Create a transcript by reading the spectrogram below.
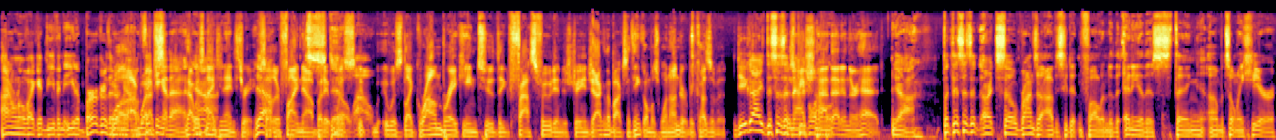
I don't know if I could even eat a burger there now. I- what I've thinking of that. That was 1993. Yeah. So they're fine now. But it was wow. it, it was like groundbreaking to the fast food industry. And Jack in the Box, I think, almost went under because of it. Do you guys? This is a national. people had that in their head. Yeah. but this isn't all right. So Runza obviously didn't fall into the, any of this thing. Um, it's only here,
